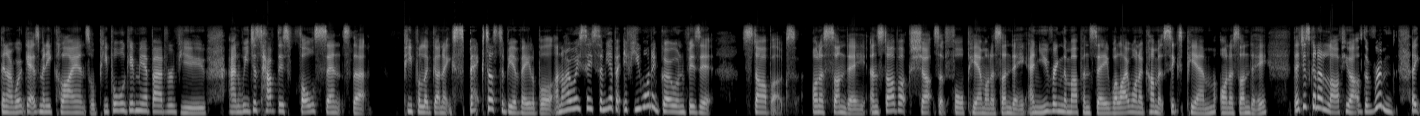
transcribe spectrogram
then I won't get as many clients or people will give me a bad review. And we just have this false sense that people are going to expect us to be available. And I always say to them, yeah, but if you want to go and visit Starbucks on a Sunday and Starbucks shuts at 4 p.m. on a Sunday and you ring them up and say, Well, I want to come at 6 p.m. on a Sunday, they're just going to laugh you out of the room. Like,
